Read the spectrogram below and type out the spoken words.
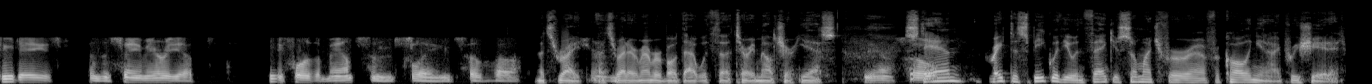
two days in the same area before the Manson slayings of. Uh, That's right. That's right. I remember about that with uh, Terry Melcher. Yes. yeah. So, Stan, great to speak with you, and thank you so much for uh, for calling in. I appreciate it.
